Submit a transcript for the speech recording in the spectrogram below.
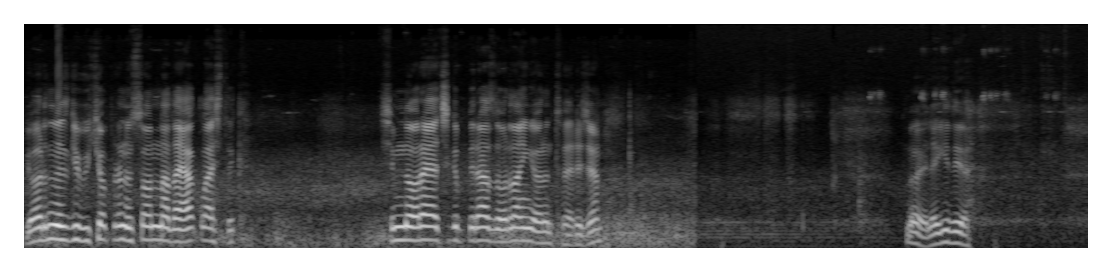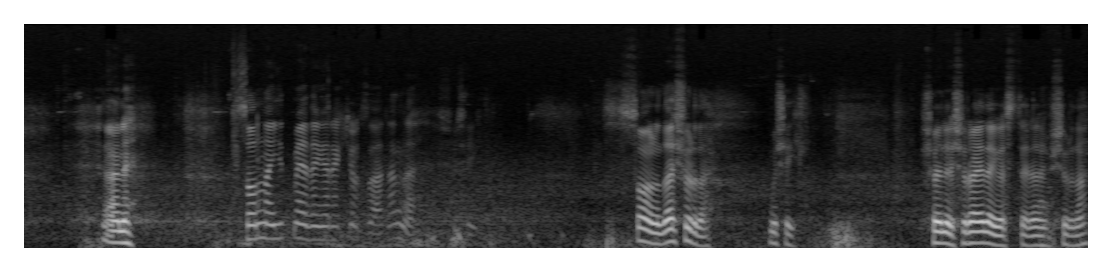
Gördüğünüz gibi köprünün sonuna da yaklaştık. Şimdi oraya çıkıp biraz da oradan görüntü vereceğim. Böyle gidiyor. Yani sonuna gitmeye de gerek yok zaten de. Şu şekil. Sonu da şurada. Bu şekil. Şöyle şurayı da gösterelim şuradan.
